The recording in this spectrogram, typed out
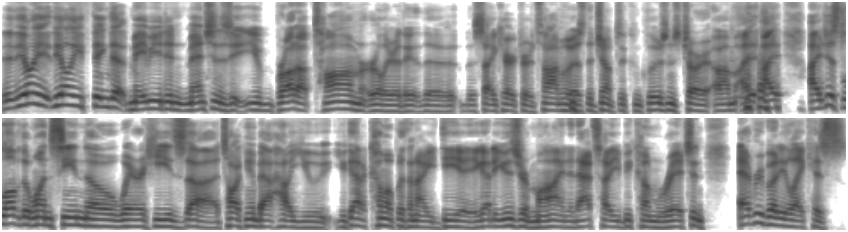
the only the only thing that maybe you didn't mention is that you brought up Tom earlier, the the the side character of Tom who has the jump to conclusions chart. Um, I I, I just love the one scene though where he's uh, talking about how you you got to come up with an idea, you got to use your mind, and that's how you become rich. And everybody like has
